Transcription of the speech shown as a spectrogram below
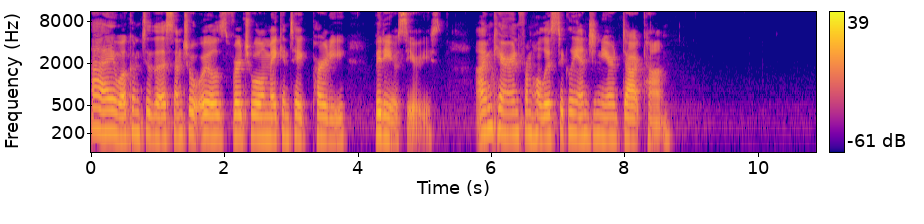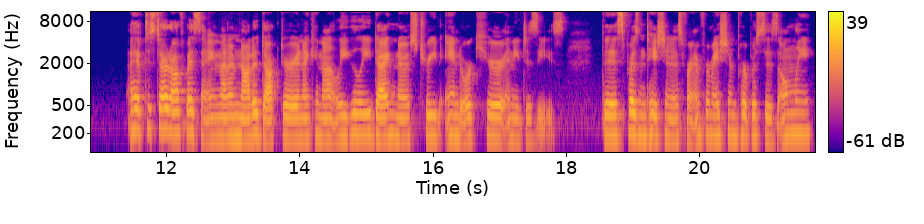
Hi, welcome to the Essential Oils Virtual Make and Take Party video series. I'm Karen from HolisticallyEngineered.com. I have to start off by saying that I'm not a doctor and I cannot legally diagnose, treat, and or cure any disease. This presentation is for information purposes only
